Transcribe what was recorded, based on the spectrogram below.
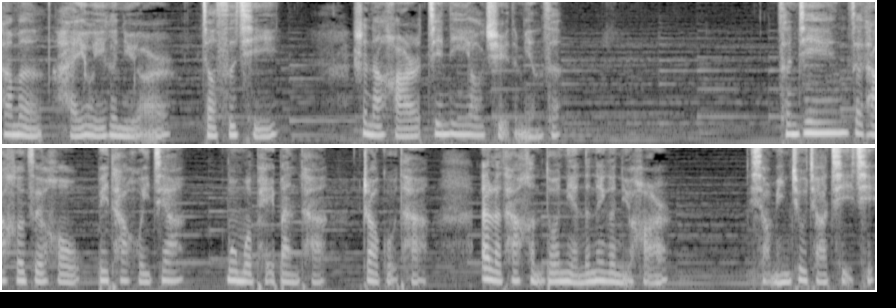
他们还有一个女儿，叫思琪，是男孩坚定要娶的名字。曾经在他喝醉后背他回家，默默陪伴他、照顾他、爱了他很多年的那个女孩，小名就叫琪琪。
